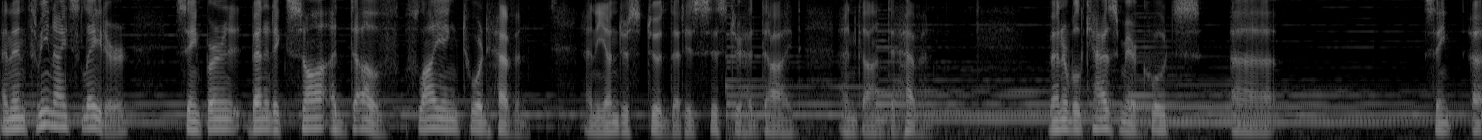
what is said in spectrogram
And then three nights later, St. Benedict saw a dove flying toward heaven, and he understood that his sister had died and gone to heaven. Venerable Casimir quotes uh, Saint, uh,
